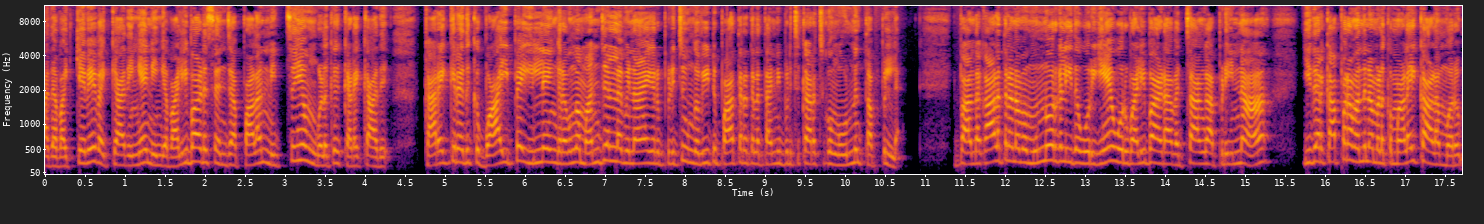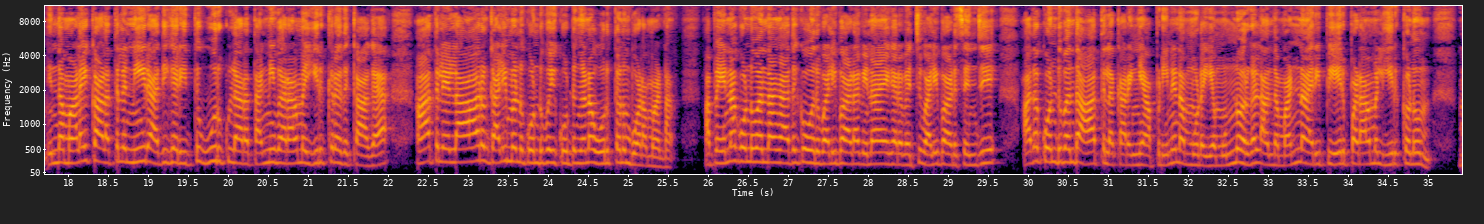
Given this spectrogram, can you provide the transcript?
அதை வைக்கவே வைக்காதீங்க. நீங்க வழிபாடு செஞ்ச பலன் நிச்சயம் உங்களுக்கு கிடைக்காது. கரைக்கிறதுக்கு வாய்ப்பே இல்லைங்கிறவங்க மஞ்சள்ல விநாயகர் பிடிச்சு உங்க வீட்டு பாத்திரத்துல தண்ணி பிடிச்சு கரைச்சிக்கோங்க. ஒன்றும் தப்பு இல்லை இப்போ அந்த காலத்தில் நம்ம முன்னோர்கள் இதை ஒரு ஏன் ஒரு வழிபாடாக வச்சாங்க அப்படின்னா இதற்கப்புறம் வந்து நம்மளுக்கு மழைக்காலம் வரும். இந்த மழைக்காலத்தில் நீர் அதிகரித்து ஊருக்குள்ளார தண்ணி வராமல் இருக்கிறதுக்காக ஆற்றுல எல்லாரும் களிமண் கொண்டு போய் கொட்டுங்கன்னா ஒருத்தனும் போட மாட்டான். அப்போ என்ன கொண்டு வந்தாங்க? அதுக்கு ஒரு வழிபாடை விநாயகரை வச்சு வழிபாடு செஞ்சு அதை கொண்டு வந்து ஆற்றுல கரைங்க அப்படின்னு நம்முடைய முன்னோர்கள் அந்த மண் அரிப்பு ஏற்படாமல் இருக்கணும்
